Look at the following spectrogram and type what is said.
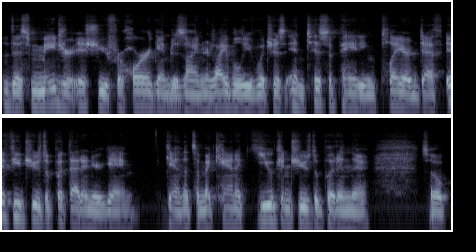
this major issue for horror game designers i believe which is anticipating player death if you choose to put that in your game again that's a mechanic you can choose to put in there so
